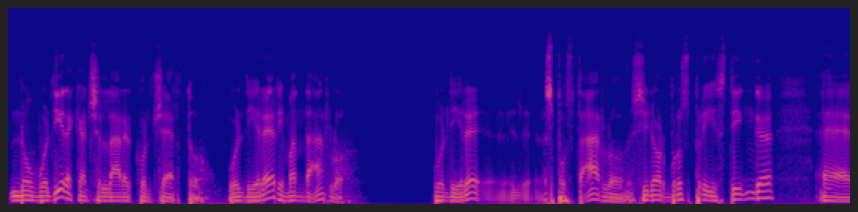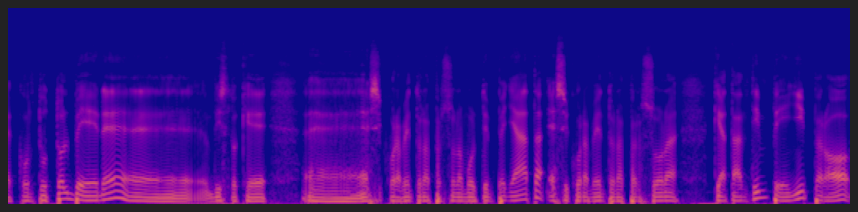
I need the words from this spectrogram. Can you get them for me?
non vuol dire cancellare il concerto, vuol dire rimandarlo vuol dire eh, spostarlo. Il signor Bruce Priesting, eh, con tutto il bene, eh, visto che eh, è sicuramente una persona molto impegnata, è sicuramente una persona che ha tanti impegni, però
